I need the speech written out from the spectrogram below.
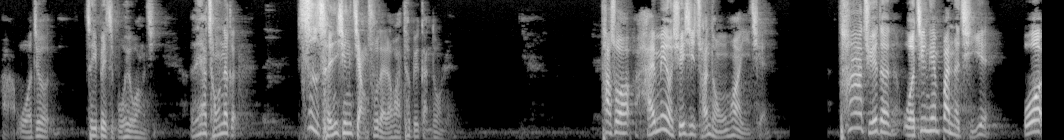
啊，我就这一辈子不会忘记，人家从那个。自诚心讲出来的话特别感动人。他说：“还没有学习传统文化以前，他觉得我今天办了企业，我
